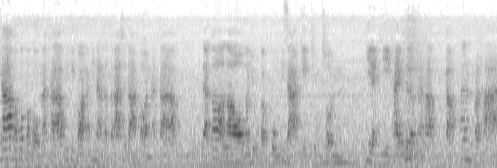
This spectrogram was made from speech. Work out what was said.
ดีครับมาพบกับผมนะครับพิธีกรอภินันท์รัตนาชดากรนะครับ แล้วก็เรามาอยู่กับกลุ่มวิสาหกิจชุมชน PNP ไทยเทิร์ฟนะครับ กับท่านประธาน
